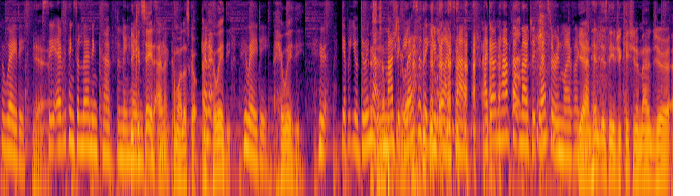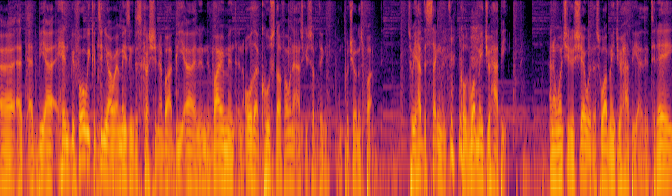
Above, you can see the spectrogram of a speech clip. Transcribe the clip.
Huwaidi. Yeah. See, everything's a learning curve for me. You can say it? Anna. Come on, let's go. Can I- Al-Hawadi. Huwaidi. Hawadi. Yeah, but you're doing It's that just I'm magic pushing it right letter that you guys have. I don't have that magic letter in my vocabulary. Yeah, and Hind is the education manager uh, at, at Bee'ah. Hind, before we continue our amazing discussion about Bee'ah and environment and all that cool stuff, I want to ask you something and put you on the spot. So we have this segment called What Made You Happy? And I want you to share with us what made you happy today,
